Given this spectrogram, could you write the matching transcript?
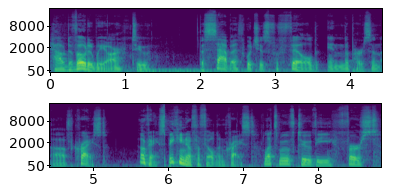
how devoted we are to the Sabbath, which is fulfilled in the person of Christ. Okay, speaking of fulfilled in Christ, let's move to the first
